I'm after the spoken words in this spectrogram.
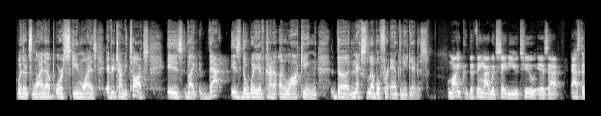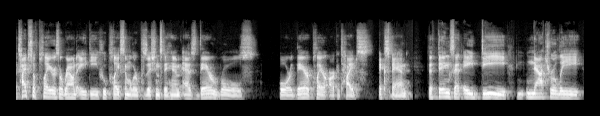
whether it's lineup or scheme wise, every time he talks, is like that is the way of kind of unlocking the next level for Anthony Davis. Mike, the thing I would say to you too is that as the types of players around AD who play similar positions to him, as their roles or their player archetypes expand, the things that AD naturally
